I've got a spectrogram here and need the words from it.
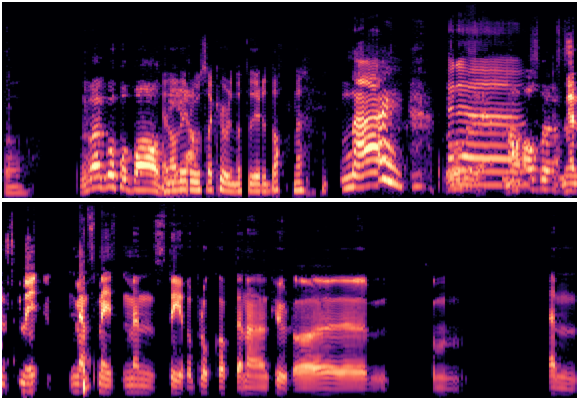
Nå må jeg gå på badet En av de rosa kulene til dyret datt ned. Nei! Er det- Mens, mens, mens styret plukker opp denne kula øh, som en,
